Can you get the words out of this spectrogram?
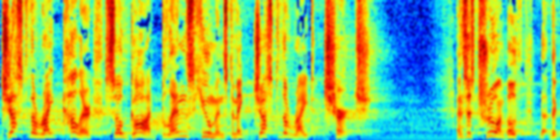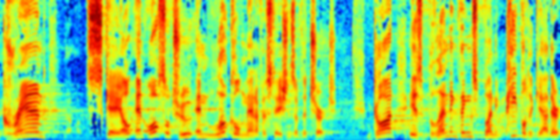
just the right color, so God blends humans to make just the right church. And this is true on both the, the grand scale and also true in local manifestations of the church. God is blending things, blending people together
